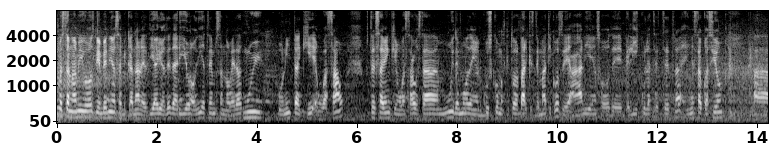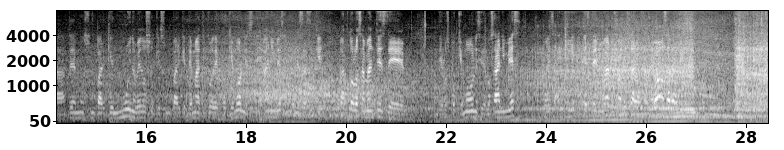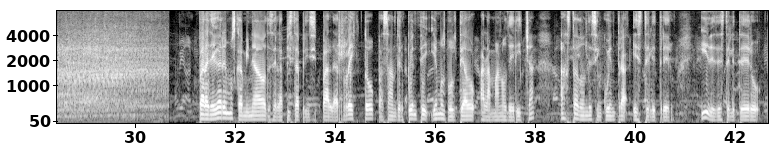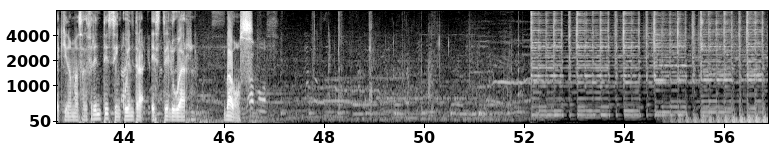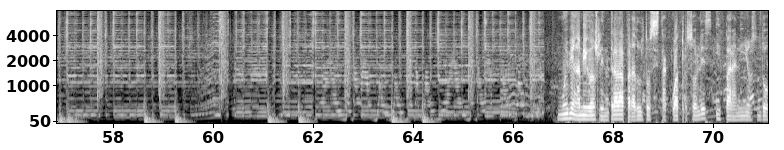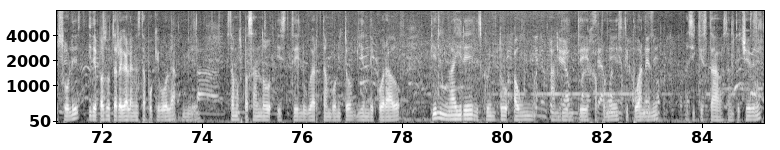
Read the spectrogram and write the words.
¿cómo están amigos? Bienvenidos a mi canal El Diario de Darío. Hoy día tenemos una novedad muy bonita aquí en Guasao. Ustedes saben que en Guasao está muy de moda en el Cusco, más que todo parques temáticos de aliens o de películas, etc. En esta ocasión uh, tenemos un parque muy novedoso que es un parque temático de Pokémones, de animes Así que para todos los amantes de, de los Pokémones y de los animes, pues aquí este lugar les va a gustar bastante. Vamos a ver. Para llegar hemos caminado desde la pista principal recto, pasando el puente y hemos volteado a la mano derecha hasta donde se encuentra este letrero. Y desde este letrero, aquí nomás al frente, se encuentra este lugar. Vamos. Muy bien amigos, la entrada para adultos está 4 soles y para niños 2 soles y de paso te regalan esta pokebola. Miren, estamos pasando este lugar tan bonito, bien decorado. Tiene un aire, les cuento, a un ambiente japonés tipo anime, así que está bastante chévere.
